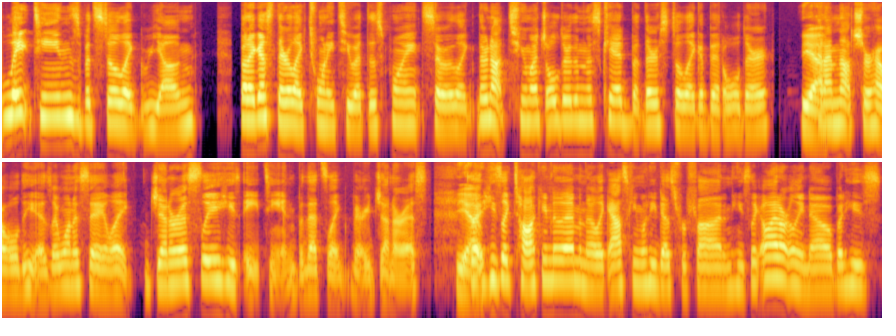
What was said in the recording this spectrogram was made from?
late teens, but still like young but I guess they're like 22 at this point, so like they're not too much older than this kid, but they're still like a bit older. Yeah, And I'm not sure how old he is. I want to say like generously he's 18, but that's like very generous. yeah. But he's like talking to them and they're like asking what he does for fun and he's like, "Oh, I don't really know," but he's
